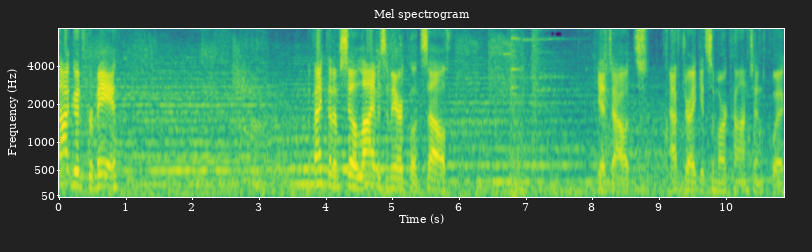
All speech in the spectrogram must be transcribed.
Not good for me. The fact that I'm still alive is a miracle itself. Get out. After I get some more content quick.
